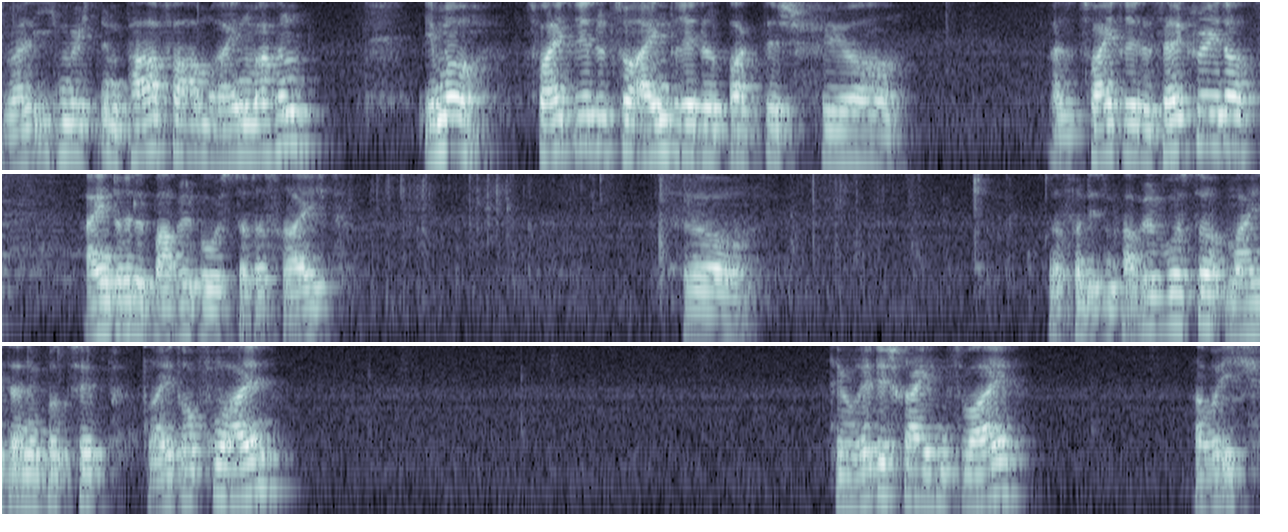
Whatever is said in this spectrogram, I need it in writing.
weil ich möchte ein paar Farben reinmachen. Immer zwei Drittel zu ein Drittel praktisch für, also zwei Drittel Cell Creator, ein Drittel Bubble Booster, das reicht. So, noch von diesem Bubble Booster mache ich dann im Prinzip drei Tropfen rein. Theoretisch reichen zwei, aber ich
